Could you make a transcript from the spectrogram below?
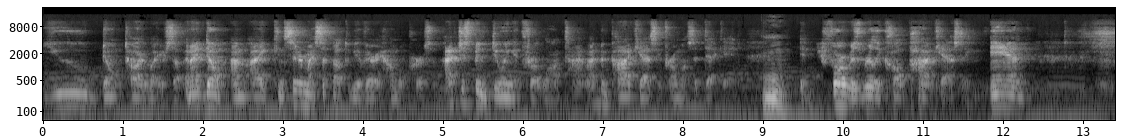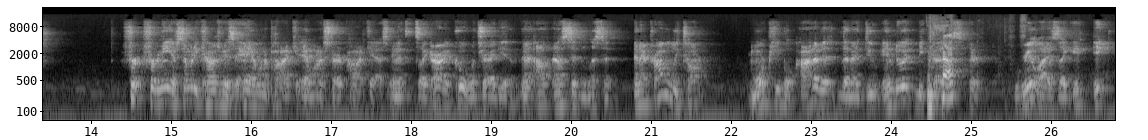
you don't talk about yourself. And i don't. I'm, i consider myself to be a very humble person. I've just been doing it for a long time. I've been podcasting for almost a decade. Mm. before it was really called podcasting. And for, for me if somebody comes to me and say hey i want to podcast i want to start a podcast and it's like all right cool what's your idea? And i'll, I'll sit and listen. And i probably talk more people out of it than i do into it because they're realize like it, it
